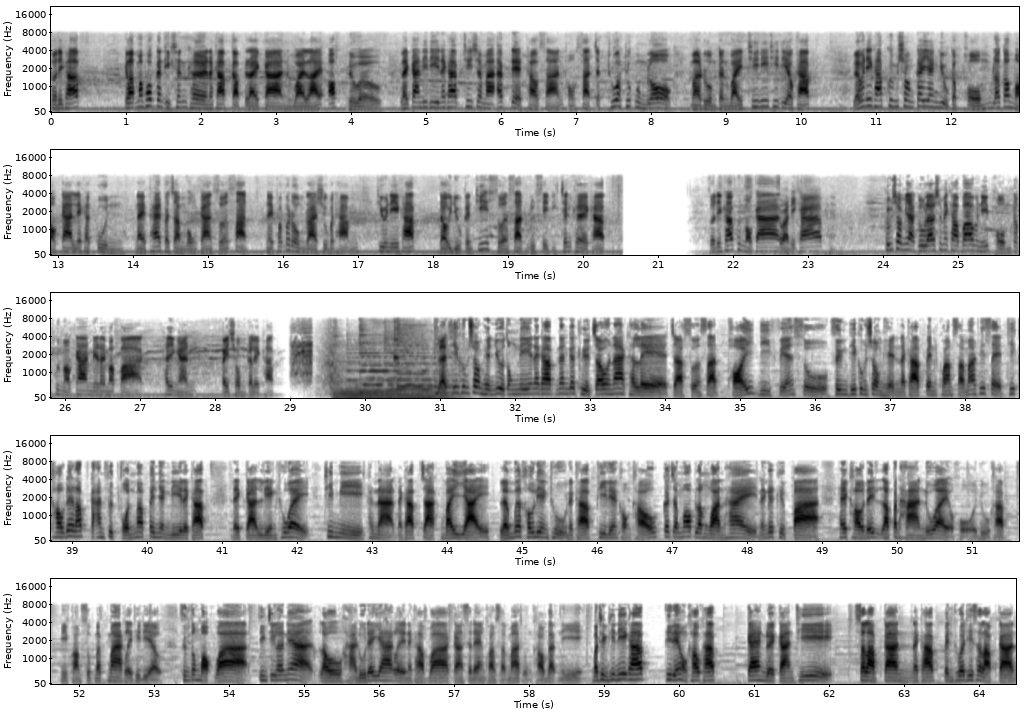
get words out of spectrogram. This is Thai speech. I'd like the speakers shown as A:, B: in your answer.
A: สวัสดีครับ กลับมาพบกันอีกเช่นเคยนะครับ กับรายการ Wildlife of the World รายการดีๆนะครับ ที่จะมาอัปเดตข่าวสารของสัตว์จากทั่วทุกมุมโลก มารวมกันไว้ที่นี่ที่เดียวครับ แล้ววันนี้ครับคุณผู้ชมก็ยังอยู่กับผม แล้วก็หมอการเลขากุลนายแพทย์ประจำองค์การสวนสัตว์ ในพระบรมราชูปถัมภ์ที่วันนี้ครับ เราอยู่กันที่สวนสัตว์ดุสิตอีกเช่นเคยครับ สวัสดีครับคุณหมอการ
B: สวัสดีครับ
A: คุณผู้ชมอยากรู้แล้วใช่ไหมครับว่าวันนี้ผมกับคุณหมอการมีอะไรมาฝาก ถ้าอย่างนั้นไปชมกันเลยครับ และที่คุณผู้ชมเห็นอยู่ตรงนี้นะครับ นั่นก็คือเจ้านาคทะเลจากสวนสัตว์ Point Defense Zoo ซึ่งที่คุณผู้ชมเห็นนะครับ เป็นความสามารถพิเศษที่เขาได้รับการฝึกฝนมาเป็นอย่างดีเลยครับ ในการเลี้ยงถ้วยที่มีขนาดนะครับจากใบใหญ่ และเมื่อเขาเลี้ยงถูกนะครับพี่เลี้ยงของเขาก็จะมอบรางวัลให้ นั่นก็คือปลาให้เขาได้รับประทานด้วยโอ้โหดูครับ มีความสุขมาก ๆ เลยทีเดียว ซึ่งต้องบอกว่าจริง ๆ แล้วเนี่ยเราหาดูได้ยากเลยนะครับว่าการแสดงความสามารถของเขาแบบนี้ มาถึงที่นี่ครับพี่เลี้ยงของเขาครับ แกล้งโดยการที่สลับกันนะครับ เป็นถ้วยที่สลับกัน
